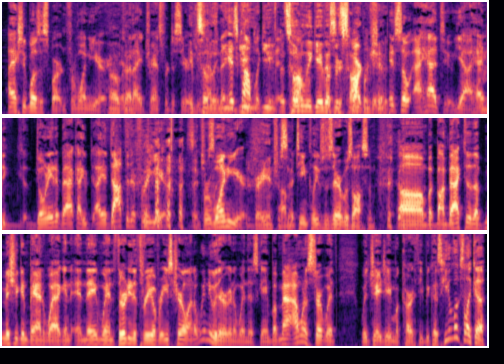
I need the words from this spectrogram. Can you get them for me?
I actually was a Spartan for one year, Okay. and then I transferred to Syracuse. And so after that. you, it's complicated. You, It's totally gave up your Spartanship. It's so I had to. Yeah, I had to donate it back. I, I adopted it for a year, for one year. Very interesting. Um, Mateen Cleaves was there. It was awesome. um, but I'm back to the Michigan bandwagon, and they win 30 to three over East Carolina. We knew they were going to win this game. But Matt, I want to start with with JJ McCarthy because he looks like a.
